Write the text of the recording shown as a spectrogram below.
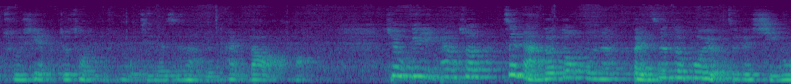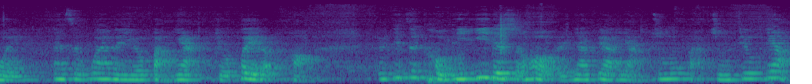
出现，就从你母亲的身上就看到了哈。就给你看说，这两个动物呢本身都不会有这个行为，但是外面有榜样就会了哈。尤其是口蹄疫的时候，人家不要养猪，把猪丢掉，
